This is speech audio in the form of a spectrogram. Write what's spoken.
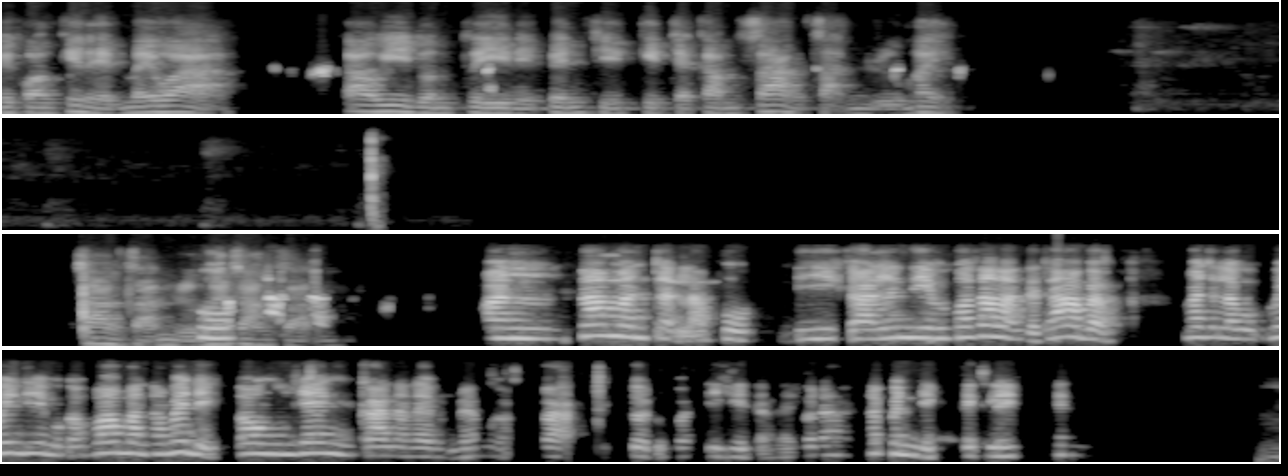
มีความคิดเห็นไหมว่า เก้าอี้ดนตรีนี่เป็นกิจกรรมสร้างสรรค์หรือไม่สร้างสรรค์หรือไม่สร้างสรรค์มันถ้ามันจัดระบบดีการเล่นดีมันก็สร้างสรรค์แต่ถ้าแบบ มันจัดระบบไม่ดีเหมือนกับว่ามันทำให้เด็กต้องแย่งกันอะไรแบบนี้เหมือนกับจะเกิดอุบัติเหตุอะไรก็ได้ ถ้าเป็นเด็กเล็กๆเล่นอื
